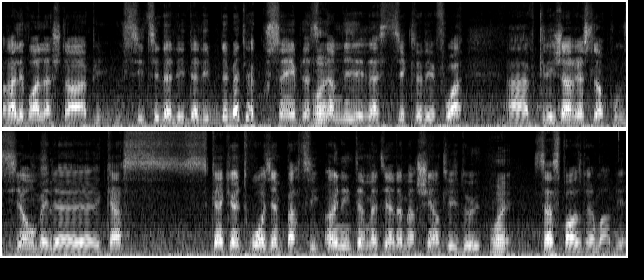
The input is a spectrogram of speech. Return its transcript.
aller voir l'acheteur, puis aussi tu sais, d'aller- de mettre le coussin, puis d'essayer Ouais. d'amener l'élastique des fois, euh, que les gens restent leur position. Mais quand, quand il y a une troisième partie, un intermédiaire de marché entre les deux, ouais. ça se passe vraiment bien.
